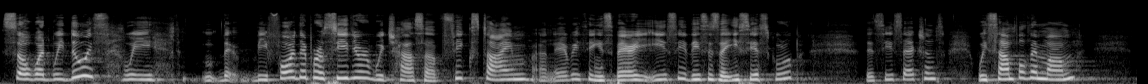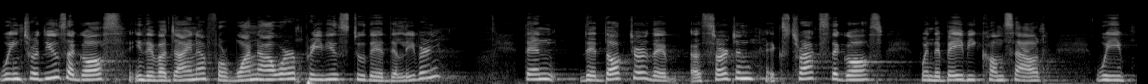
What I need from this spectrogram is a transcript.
So what we do is we, the, before the procedure, which has a fixed time and everything is very easy, this is the easiest group, the C-sections, we sample the mom, we introduce a gauze in the vagina for one hour previous to the delivery. Then the doctor, the uh, surgeon, extracts the gauze. When the baby comes out, we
